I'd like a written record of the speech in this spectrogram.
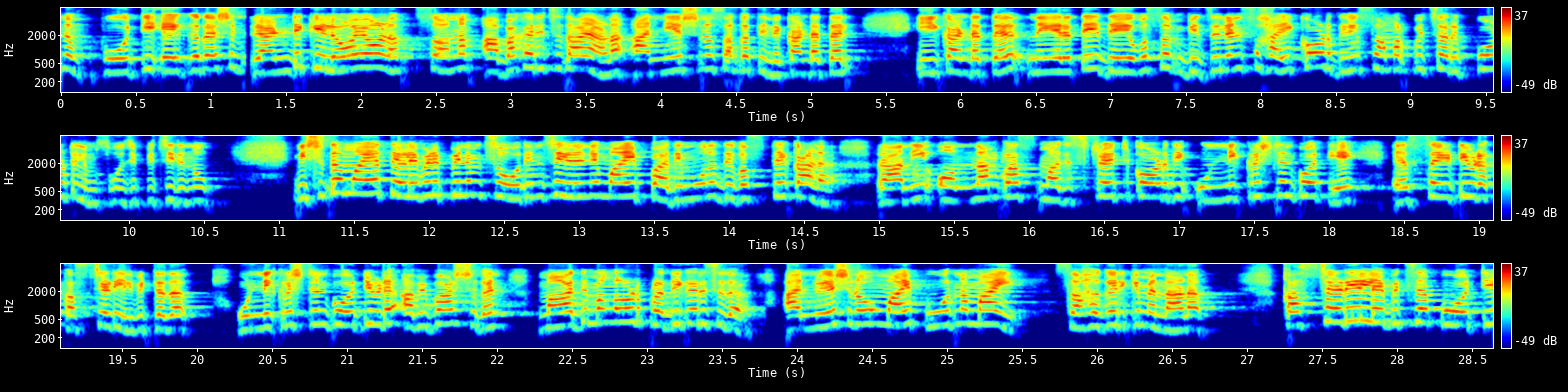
നിന്നും പോറ്റി ഏകദേശം രണ്ട് കിലോയോളം സ്വർണം അപഹരിച്ചതായാണ് അന്വേഷണ സംഘത്തിന്റെ കണ്ടെത്തൽ. ഈ കണ്ടെത്തൽ നേരത്തെ ദേവസ്വം വിജിലൻസ് ഹൈക്കോടതിയിൽ സമർപ്പിച്ച റിപ്പോർട്ടിലും സൂചിപ്പിച്ചിരുന്നു. വിശദമായ തെളിവെടുപ്പിനും ചോദ്യം ചെയ്യലിനുമായി പതിമൂന്ന് ദിവസത്തേക്കാണ് റാന്നി ഒന്നാം ക്ലാസ് മജിസ്ട്രേറ്റ് കോടതി ഉണ്ണികൃഷ്ണൻ പോറ്റിയെ എസ് ഐ ടിയുടെ കസ്റ്റഡിയിൽ വിട്ടത്. ഉണ്ണികൃഷ്ണൻ പോറ്റിയുടെ അഭിഭാഷകൻ മാധ്യമങ്ങളോട് പ്രതികരിച്ചത് അന്വേഷണവുമായി പൂർണമായി സഹകരിക്കുമെന്നാണ്. കസ്റ്റഡിയിൽ ലഭിച്ച പോറ്റി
